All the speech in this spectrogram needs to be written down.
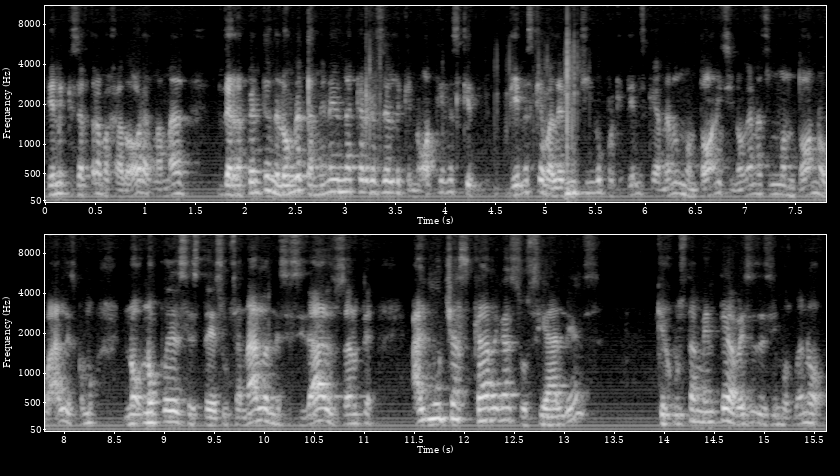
tienen que ser trabajadoras, mamás. De repente en el hombre también hay una carga social de que no, tienes que, tienes que valer un chingo porque tienes que ganar un montón y si no ganas un montón no vales, como no, no puedes este, subsanar las necesidades. O sea, no hay muchas cargas sociales que justamente a veces decimos, bueno,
